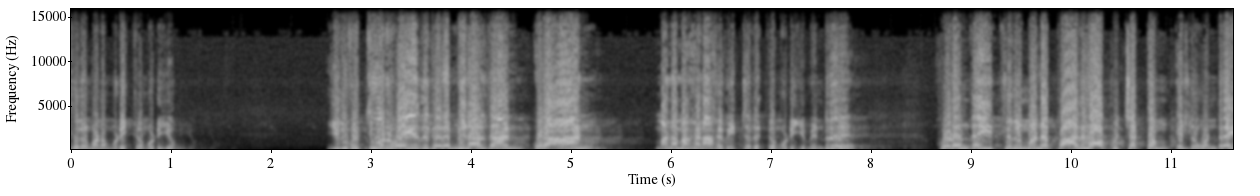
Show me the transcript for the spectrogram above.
திருமணம் முடிக்க முடியும். இருபத்தி ஒரு வயது நிரம்பினால்தான் ஒரு ஆண் மணமகனாக வீற்றிருக்க முடியும் என்று குழந்தை திருமண பாதுகாப்பு சட்டம் என்று ஒன்றை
